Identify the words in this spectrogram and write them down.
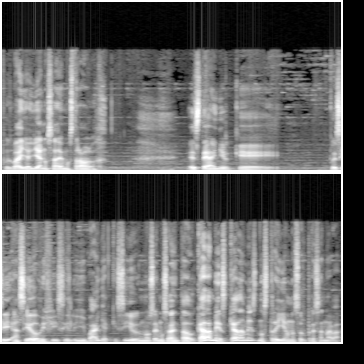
pues vaya, ya nos ha demostrado este año que, pues sí, ha sido difícil y vaya que sí, nos hemos aventado cada mes, cada mes nos traía una sorpresa nueva.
